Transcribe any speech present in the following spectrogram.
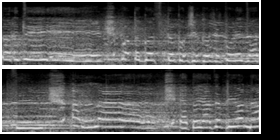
করেছে কত কষ্ট কষে কষে পড়ে যাচ্ছে। আল্লাহ এত আজব দিও না,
